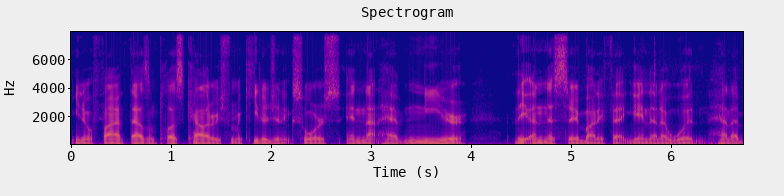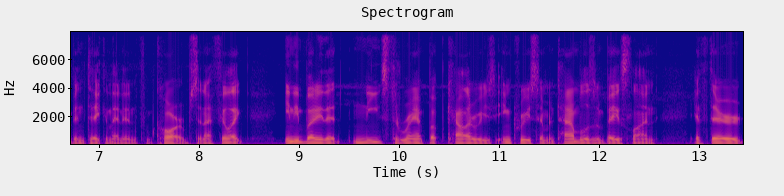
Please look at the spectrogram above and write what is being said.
you know, 5,000 plus calories from a ketogenic source and not have near the unnecessary body fat gain that I would had I been taking that in from carbs. And I feel like anybody that needs to ramp up calories, increase their metabolism baseline, if they're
